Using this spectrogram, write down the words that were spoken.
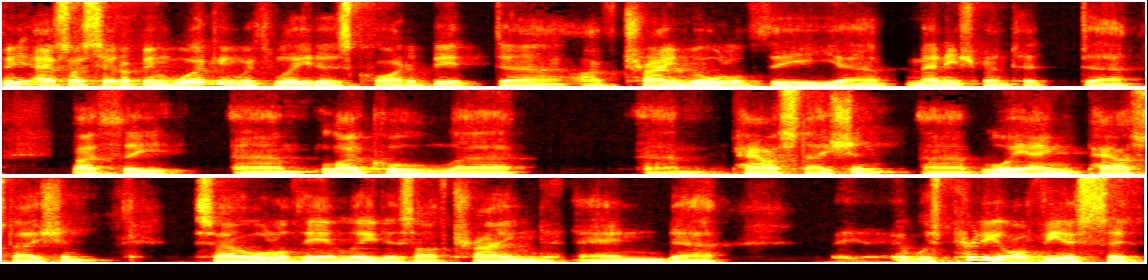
as I said, I've been working with leaders quite a bit. Uh, I've trained all of the uh, management at uh, both the um, local uh, um, power station, uh, Loy Yang Power Station. So all of their leaders I've trained, and uh, it was pretty obvious that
